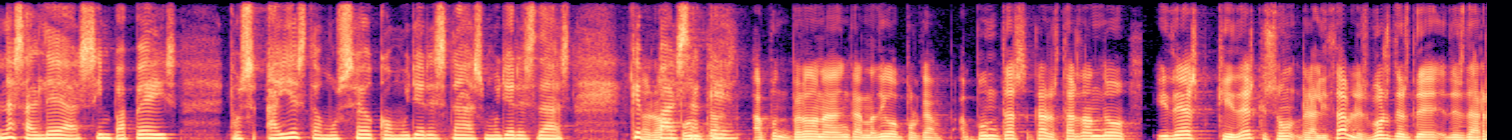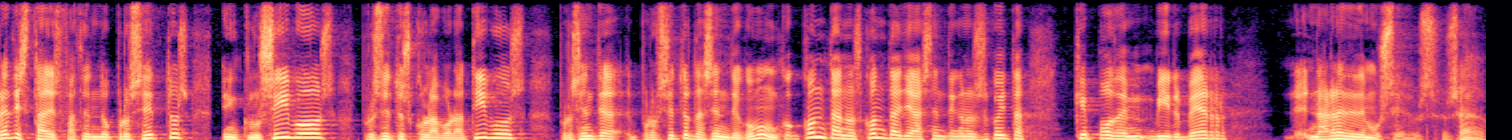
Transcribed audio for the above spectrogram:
nas aldeas sin papéis, pois pues aí está o museo con mulleres nas, mulleres das. Que claro, pasa apuntas, que apun, perdona, Encarna, digo porque apuntas, claro, estás dando ideas que ideas que son realizables. Vos desde desde a rede estades facendo proxectos inclusivos, proxectos colaborativos, proxectos, proxectos da xente común. Contanos, contalle a xente que nos escoita que poden vir ver na rede de museos? O sea,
